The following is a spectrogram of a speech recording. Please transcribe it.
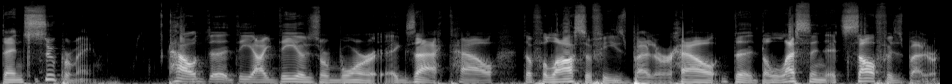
than Superman how the, the ideas are more exact, how the philosophy is better, how the, the lesson itself is better.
